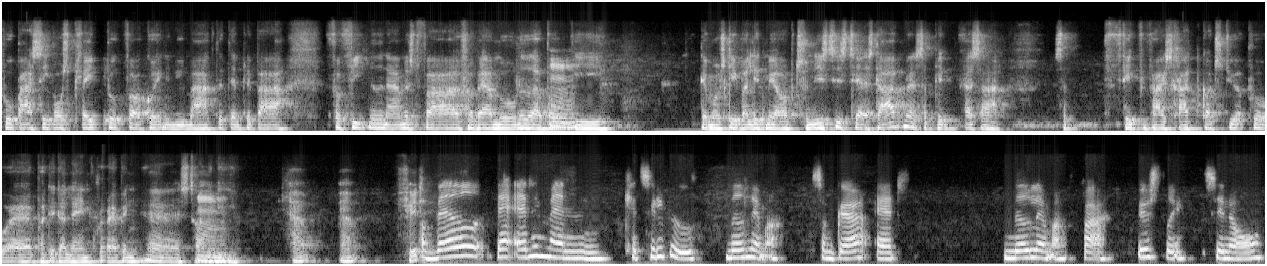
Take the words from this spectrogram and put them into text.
kunne bare se vores playbook for at gå ind i nye markeder. Den blev bare forfinet nærmest for, for hver måned, og hvor mm. vi det måske var lidt mere opportunistisk til at starte med, så, blev, altså, så fik vi faktisk ret godt styr på, uh, på det der land grabbing uh, strategi. Mm. Ja, ja. Fedt. Og hvad, hvad er det, man kan tilbyde medlemmer, som gør, at medlemmer fra Østrig til Norge,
